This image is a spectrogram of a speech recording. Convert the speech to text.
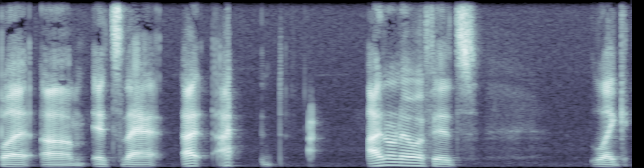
but um it's that I I I don't know if it's like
